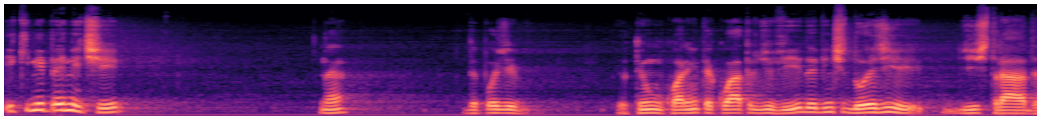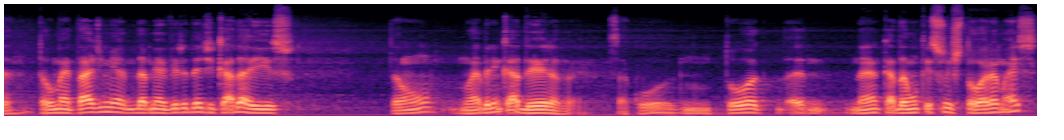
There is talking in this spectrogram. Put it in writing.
e que me permiti, né? Depois de eu tenho 44 de vida e 22 de, de estrada. Então metade minha- da minha vida é dedicada a isso. Então não é brincadeira, velho. Sacou? Não tô, é, né? Cada um tem sua história, mas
